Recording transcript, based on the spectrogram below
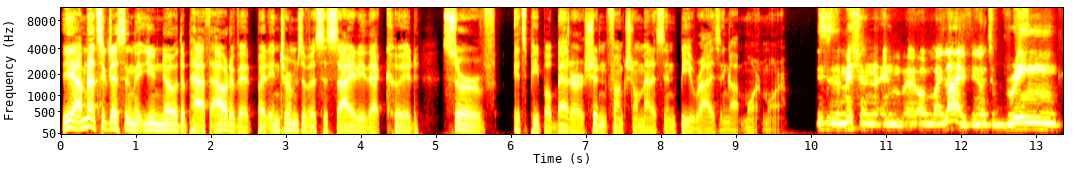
Yeah, I'm not suggesting that you know the path out of it, but in terms of a society that could serve its people better, shouldn't functional medicine be rising up more and more? This is the mission in, of my life, you know, to bring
